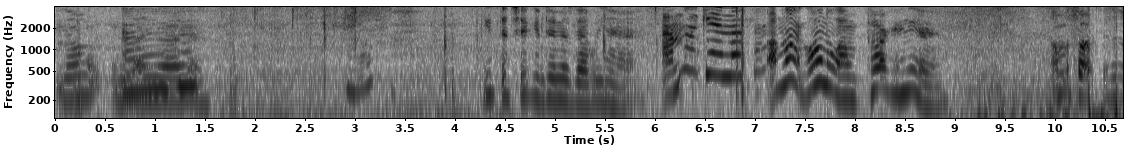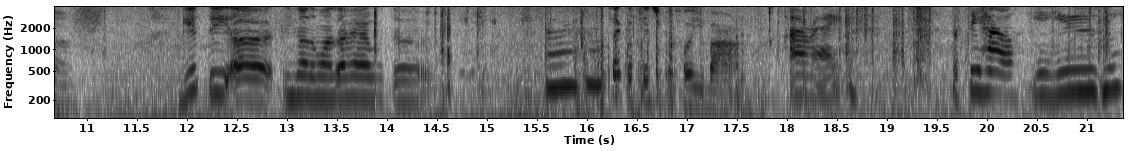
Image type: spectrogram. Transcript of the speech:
No, you out here. Eat the chicken dinners that we had. I'm not getting nothing. I'm not going to. I'm parking here. I'm gonna talk to them. Get the uh, you know the ones I had with the. hmm Take a picture before you buy them. All right. Let's see how you use me?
